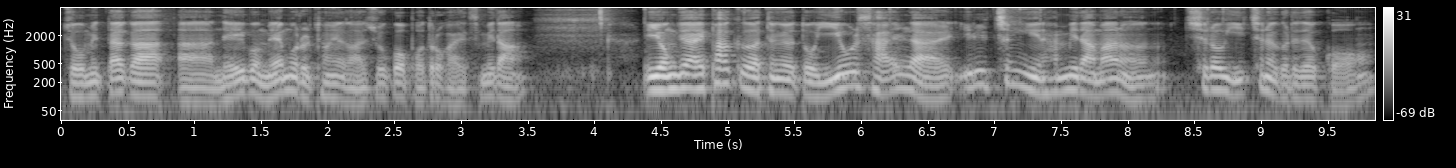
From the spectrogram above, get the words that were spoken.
조금 있다가 아, 네이버 메모를 통해 가지고 보도록 하겠습니다. 이 용지 아이파크 같은 경우 또 2월 4일 날 1층이긴 합니다만은 7억 2천에 거래됐고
